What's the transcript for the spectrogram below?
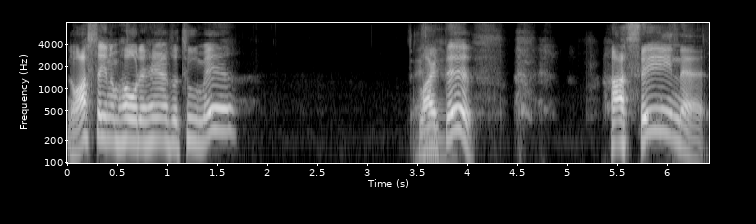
No, I seen him holding hands with two men like this. I seen that.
